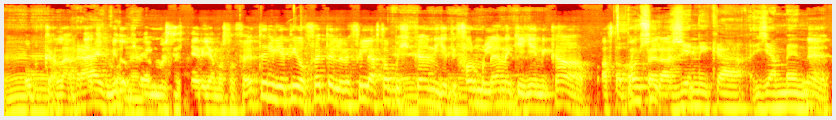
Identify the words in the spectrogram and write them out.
Ε, καλά, Ράικονεν. μην το πιάνουμε στα χέρια μας το Φέτελ, γιατί ο Φέτελ, ρε φίλε, αυτό που έχει ε, κάνει για τη Φόρμουλα 1 και γενικά αυτά που όχι έχει περάσει. γενικά, για μένα, ναι.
